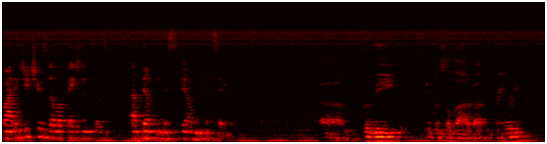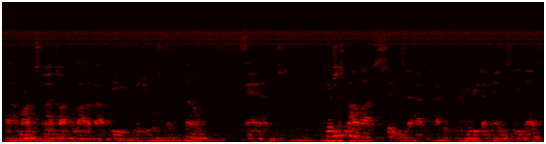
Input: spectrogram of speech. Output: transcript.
Why did you choose the locations of uh, filming this film in Kansas City? Um, for me, it was a lot about the greenery. Uh, Marcus and I talked a lot about the visuals for the film, and there's just not a lot of cities that have the type of greenery that Kansas City does.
